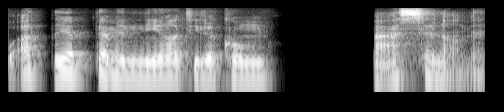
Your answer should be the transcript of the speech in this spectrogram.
وأطيب تمنياتي لكم. مع السلامة.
